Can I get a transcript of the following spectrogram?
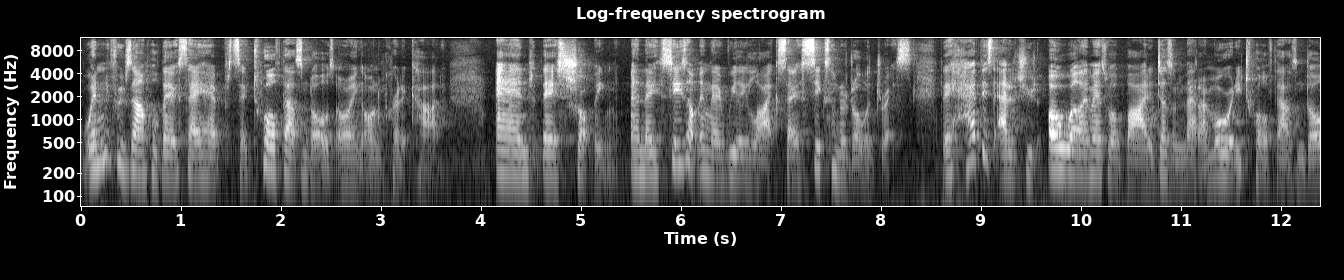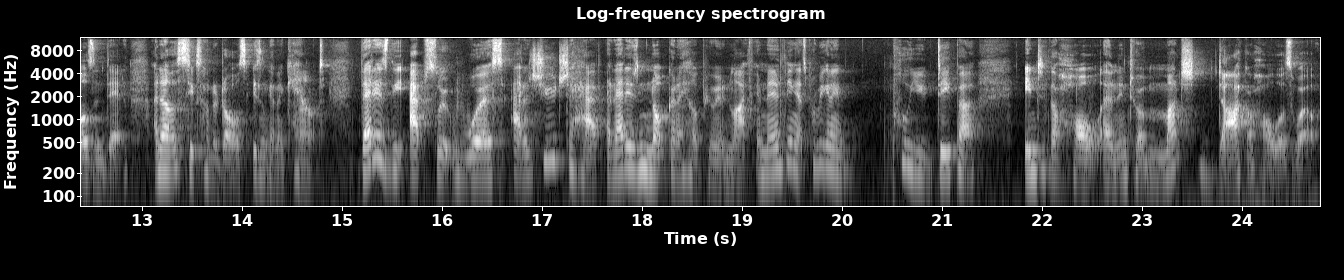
When, for example, they say have say $12,000 owing on credit card, and they're shopping and they see something they really like, say a $600 dress. They have this attitude, oh well, I may as well buy it, it doesn't matter, I'm already $12,000 in debt. Another $600 isn't gonna count. That is the absolute worst attitude to have and that is not gonna help you in life. And anything that's probably gonna pull you deeper into the hole and into a much darker hole as well.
